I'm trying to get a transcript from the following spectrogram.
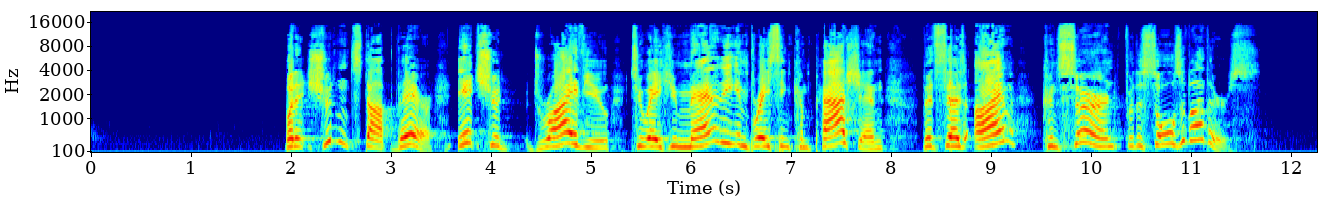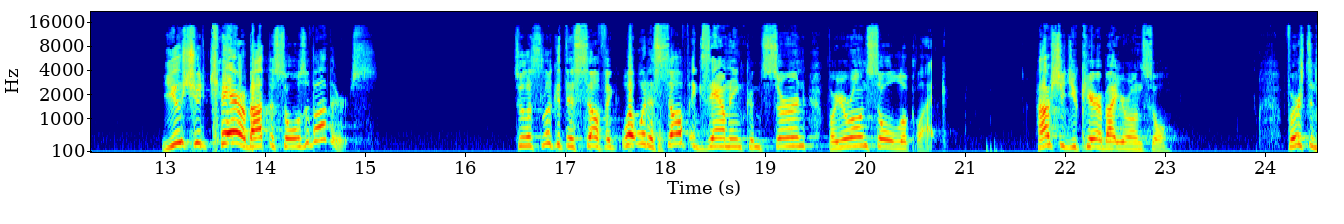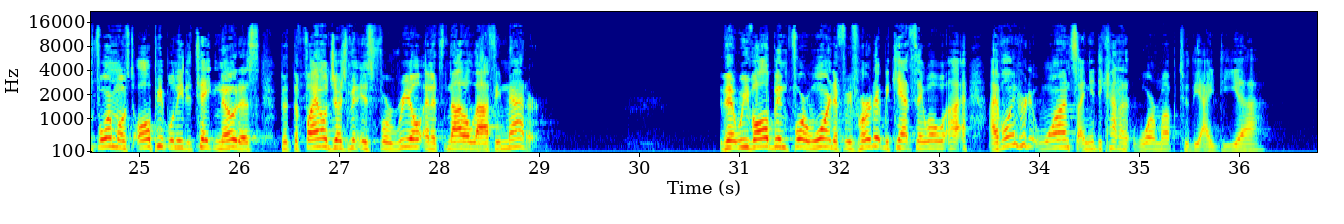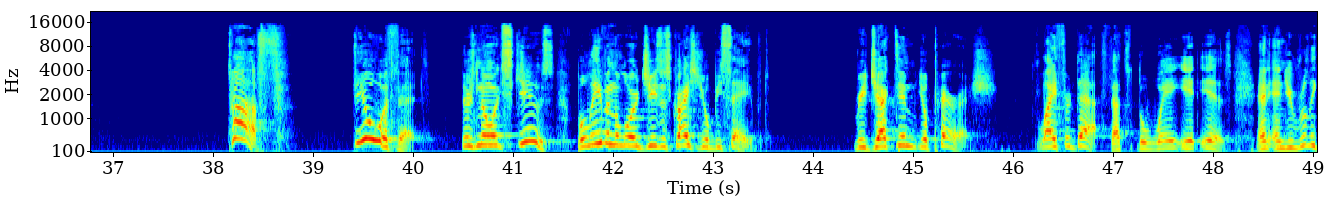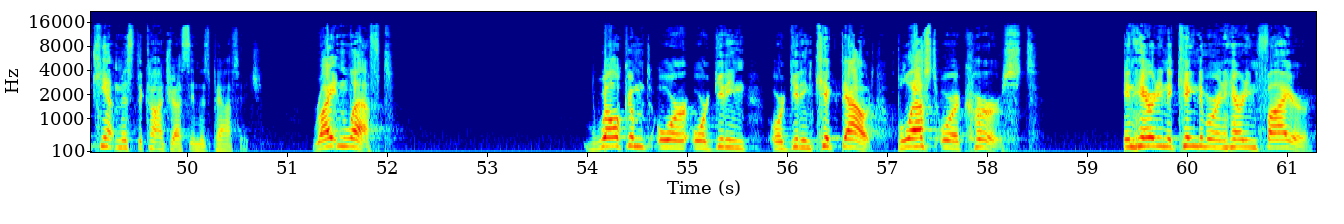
But it shouldn't stop there. It should drive you to a humanity embracing compassion that says, I'm concerned for the souls of others. You should care about the souls of others. So let's look at this self. What would a self examining concern for your own soul look like? How should you care about your own soul? First and foremost, all people need to take notice that the final judgment is for real and it's not a laughing matter. That we've all been forewarned. If we've heard it, we can't say, well, I, have only heard it once. I need to kind of warm up to the idea. Tough. Deal with it. There's no excuse. Believe in the Lord Jesus Christ, you'll be saved. Reject him, you'll perish. Life or death. That's the way it is. And, and you really can't miss the contrast in this passage. Right and left. Welcomed or, or, getting, or getting kicked out. Blessed or accursed. Inheriting a kingdom or inheriting fire.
